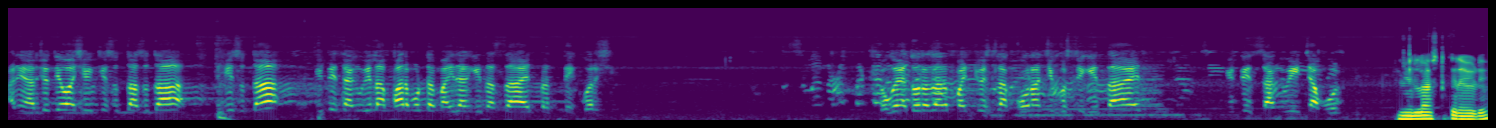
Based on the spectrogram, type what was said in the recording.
आणि अर्जुन देवा शेळके सुद्धा सुद्धा हे सुद्धा तिथे सांगवीला फार मोठं मैदान घेत असतात प्रत्येक वर्षी. बघूया दोन हजार पंचवीस ला कोणाची कुस्ती घेत आहेत? किती सांगवीच्या लास्ट करा व्हिडिओ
